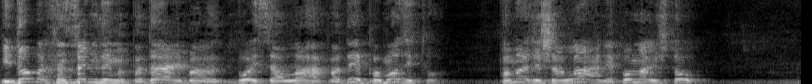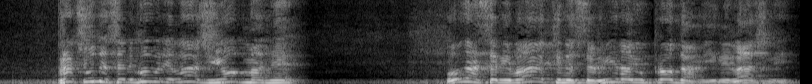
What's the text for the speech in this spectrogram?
I dobar sam sa njim da ima. Pa daj, ba, boj se Allaha, pa daj, pomozi to. Pomažeš Allaha, ne pomažeš to. Braći, ovdje se ne govori laži i obmane. Ovdje se rivajeti ne serviraju prodani ili lažni.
